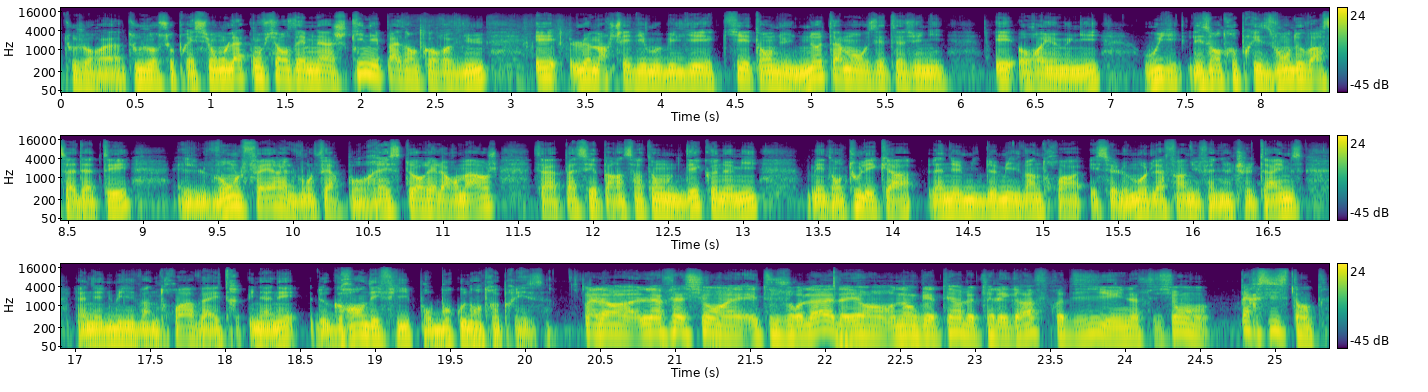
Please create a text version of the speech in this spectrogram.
toujours toujours sous pression, la confiance des qui n'est pas encore revenu et le marché d'immobilier qui est tendu notamment aux États-Unis et au Royaume-Uni. Oui, les entreprises vont devoir s'adapter, elles vont le faire, elles vont le faire pour restaurer leur marge, ça va passer par un certain nombre d'économies, mais dans tous les cas, l'année 2023 et c'est le mot de la fin du Financial Times, l'année 2023 va être une année de grands défis pour beaucoup d'entreprises. Alors, l'inflation est toujours là, d'ailleurs en Angleterre, le Télégraphe prédit une inflation persistante.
